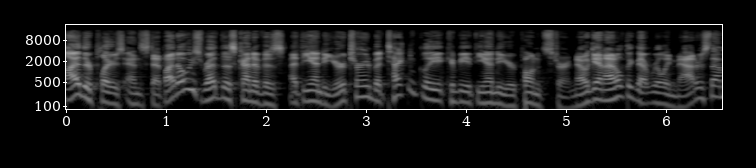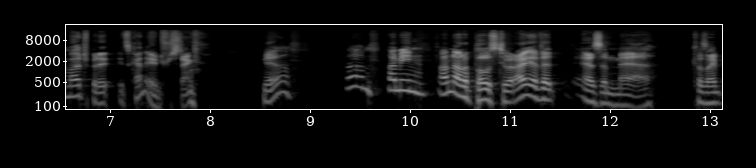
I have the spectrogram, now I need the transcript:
either player's end step. I'd always read this kind of as at the end of your turn, but technically it can be at the end of your opponent's turn. Now, again, I don't think that really matters that much, but it, it's kind of interesting. Yeah. Um, I mean, I'm not opposed to it. I have it as a meh because I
